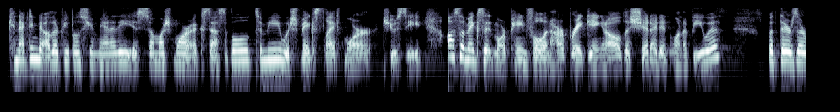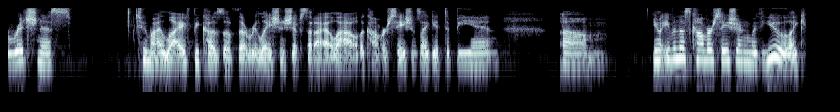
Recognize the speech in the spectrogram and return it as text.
Connecting to other people's humanity is so much more accessible to me, which makes life more juicy. Also makes it more painful and heartbreaking and all the shit I didn't want to be with. But there's a richness to my life because of the relationships that I allow, the conversations I get to be in. Um, you know, even this conversation with you, like,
